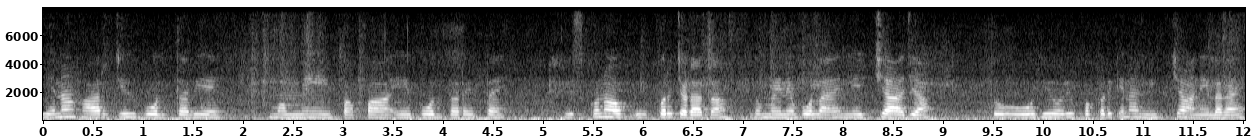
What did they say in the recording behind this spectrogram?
ये ना हर चीज़ बोलता भी है। मम्मी, पापा, ये बोलता रहता है। इसको ना अब ऊपर चढ़ा था तो मैंने बोला है नीचे आ जा। तो वही वही पकड़ के ना नीचे आने लगा है।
